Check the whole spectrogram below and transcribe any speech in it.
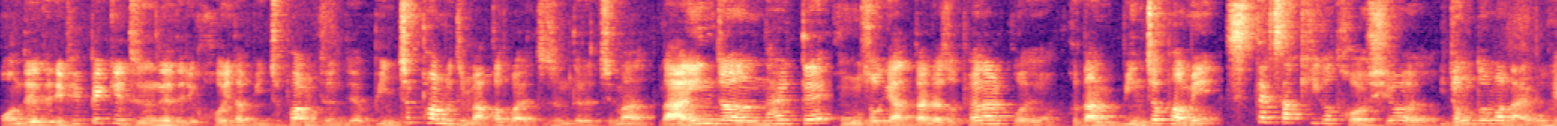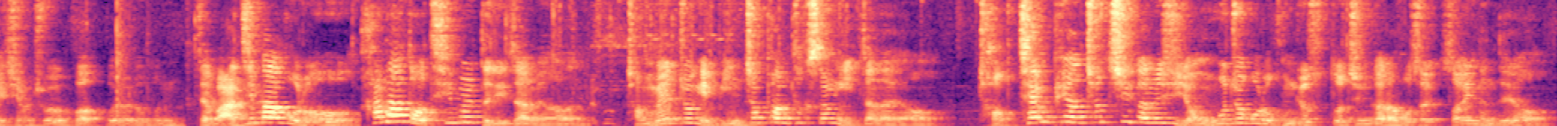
원대들이 피 뺏기 드는 애들이 거의 다 민첩함을 드는데요. 민첩함을 들면 아까도 말씀드렸지만 라인전 할 때 공속이 안 달려서 편할 거예요. 그 다음 민첩함이 스택 쌓기가 더 쉬워요. 이 정도만 알고 계시면 좋을 것 같고요, 여러분. 자 마지막으로 하나 더 팁을 드리자면 정면 쪽에 민첩함 특성이 있잖아요. 적 챔피언 처치 가는 시 영구적으로 공격 속도 증가라고 써, 써 있는데요.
